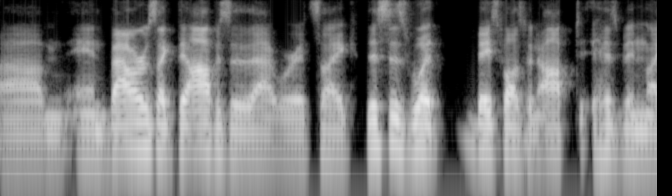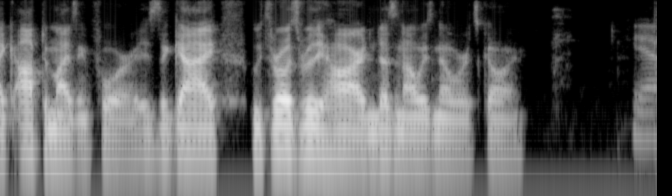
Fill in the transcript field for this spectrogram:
Um, and Bauer's like the opposite of that, where it's like this is what baseball has been opt has been like optimizing for is the guy who throws really hard and doesn't always know where it's going. Yeah.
